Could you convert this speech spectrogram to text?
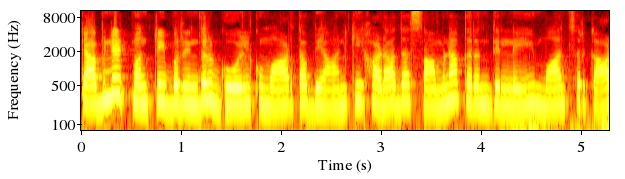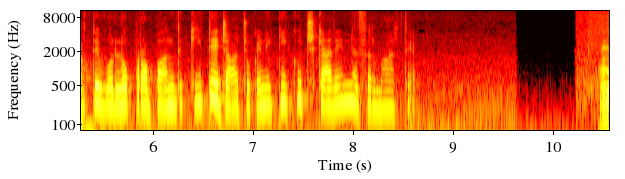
ਕੈਬਨਿਟ ਮੰਤਰੀ ਬਰਿੰਦਰ ਗੋਇਲ ਕੁਮਾਰ ਦਾ ਬਿਆਨ ਕਿ ਹੜਾ ਦਾ ਸਾਹਮਣਾ ਕਰਨ ਦੇ ਲਈ ਮਾਨ ਸਰਕਾਰ ਦੇ ਵੱਲੋਂ ਪ੍ਰਬੰਧ ਕੀਤੇ ਜਾ ਚੁੱਕੇ ਨੇ। ਕੀ ਕੁਝ ਕਹਿ ਰਹੇ ਨਜ਼ਰ ਮਾਰਦੇ ਹੁਣ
